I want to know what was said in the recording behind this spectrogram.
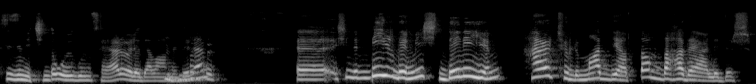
Sizin için de uygunsa eğer öyle devam edelim. Ee, şimdi bir demiş deneyim her türlü maddiyattan daha değerlidir.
